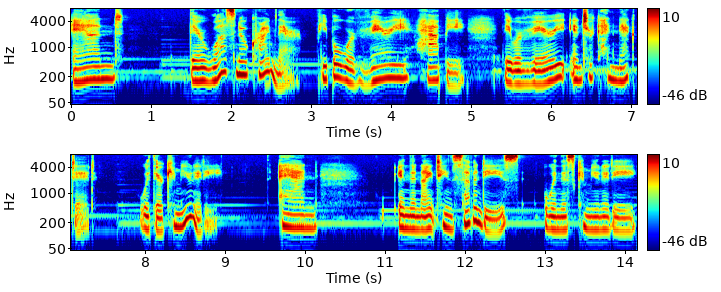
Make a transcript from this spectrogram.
And there was no crime there. People were very happy. They were very interconnected with their community. And in the 1970s, when this community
